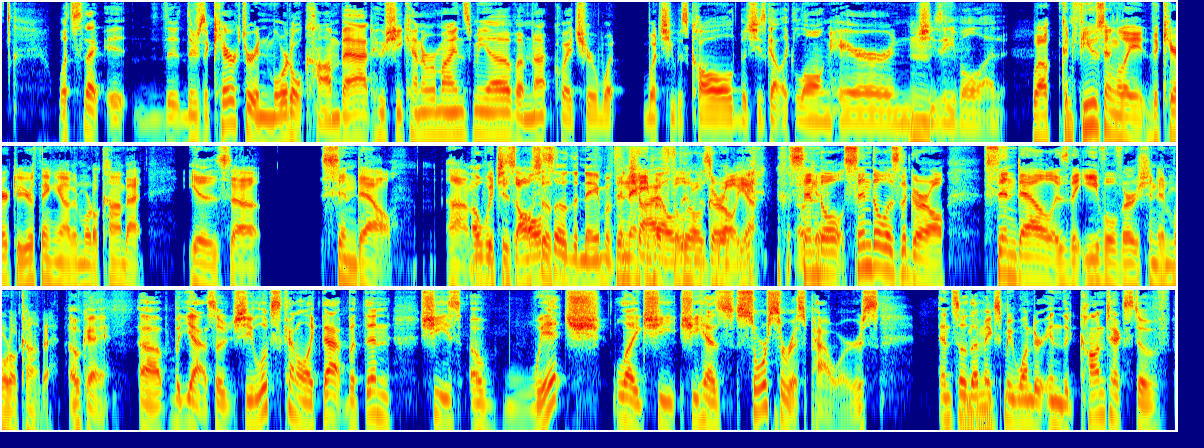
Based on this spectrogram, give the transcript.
what's that it, the, there's a character in Mortal Kombat who she kind of reminds me of. I'm not quite sure what what she was called, but she's got like long hair and mm. she's evil. I, well, confusingly, the character you're thinking of in Mortal Kombat is uh Sindel. Um, oh, which, which is also, also, the name of the, the name of the little girl. Movie. Yeah, Sindel. okay. Cindel is the girl. Sindel is the evil version in Mortal Kombat. Okay. Uh, but yeah, so she looks kind of like that, but then she's a witch. Like she she has sorceress powers, and so mm-hmm. that makes me wonder. In the context of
